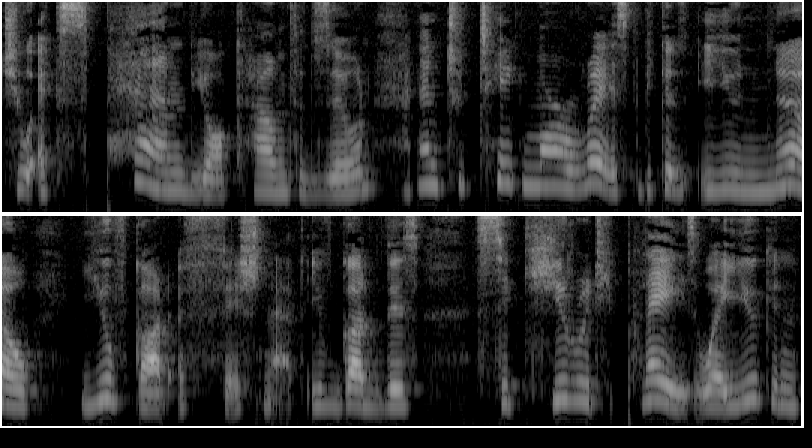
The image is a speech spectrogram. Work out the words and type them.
to expand your comfort zone and to take more risk because you know you've got a fishnet. You've got this security place where you can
